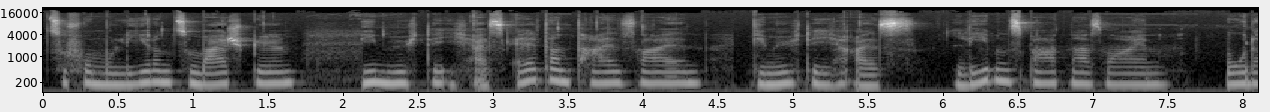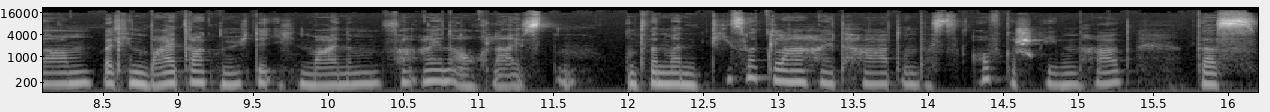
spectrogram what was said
zu formulieren, zum Beispiel, wie möchte ich als Elternteil sein, wie möchte ich als Lebenspartner sein oder welchen Beitrag möchte ich in meinem Verein auch leisten. Und wenn man diese Klarheit hat und das aufgeschrieben hat, das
